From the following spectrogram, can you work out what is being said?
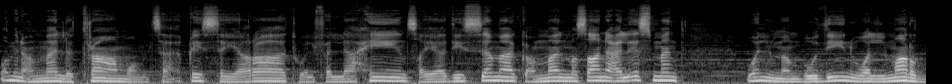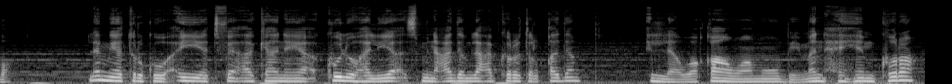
ومن عمال الترام ومن سائقي السيارات والفلاحين صيادي السمك عمال مصانع الإسمنت والمنبوذين والمرضى. لم يتركوا أي فئة كان يأكلها اليأس من عدم لعب كرة القدم إلا وقاوموا بمنحهم كرة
